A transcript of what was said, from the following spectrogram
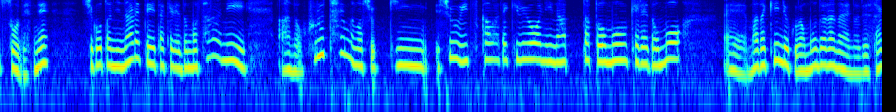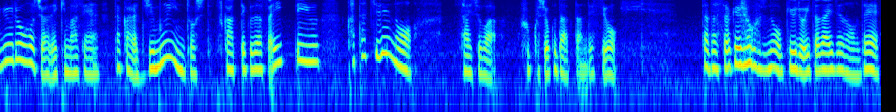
そうですね。仕事に慣れていたけれどもさらにあのフルタイムの出勤週5日はできるようになったと思うけれども、えー、まだ筋力が戻らないので作業療法士はできませんだから事務員として使ってくださいっていう形での最初は復職だったんですよ。ただ作業療法士のお給料をいただいてたので、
